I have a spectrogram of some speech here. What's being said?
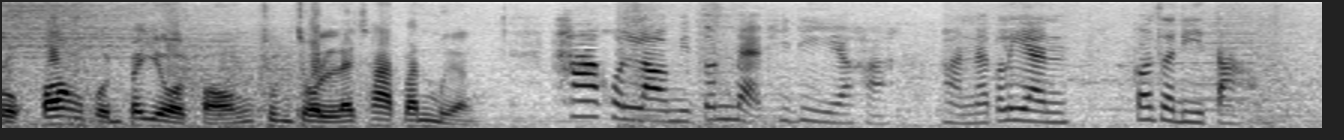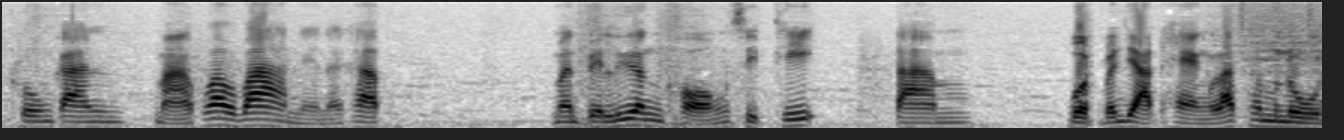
ปกป้องผลประโยชน์ของชุมชนและชาติบ้านเมือง ถ้าคนเรามีต้นแบบที่ดีอะค่ะผ่านนักเรียนก็จะดีตาม โครงการหมาเฝ้าบ้านเนี่ยนะครับ มันเป็นเรื่องของสิทธิตามบทบัญญัติแห่งรัฐธรรมนูญ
